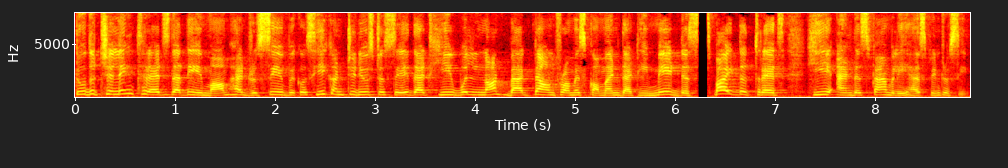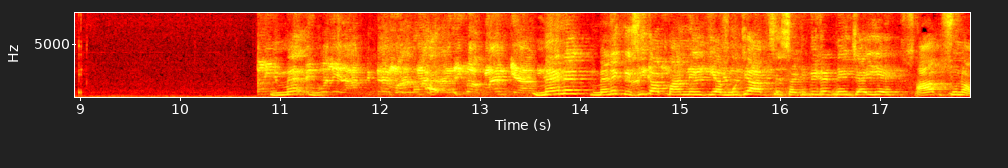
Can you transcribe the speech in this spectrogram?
to the chilling threats that the Imam had received because he continues to say that he will not back down from his comment that he made despite the threats he and his family has been receiving. मैं मैंने मैंने किसी का अपमान नहीं किया। मुझे आपसे सर्टिफिकेट नहीं चाहिए। आप सुनो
